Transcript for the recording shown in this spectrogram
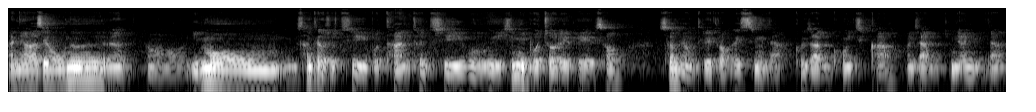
안녕하세요. 오늘은 어, 잇몸 상태가 좋지 못한 전치부의 심리 보철에 대해서 설명드리도록 하겠습니다. 군산 공익치과 원장 김현입니다.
